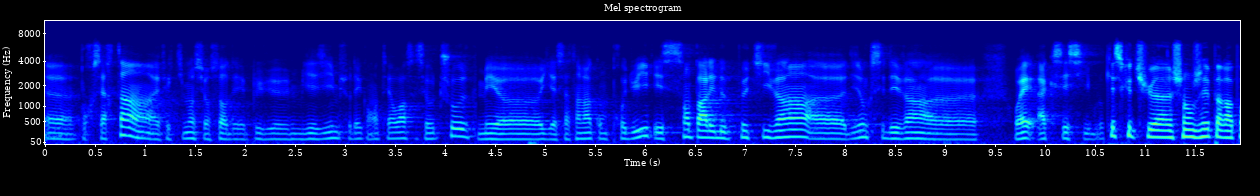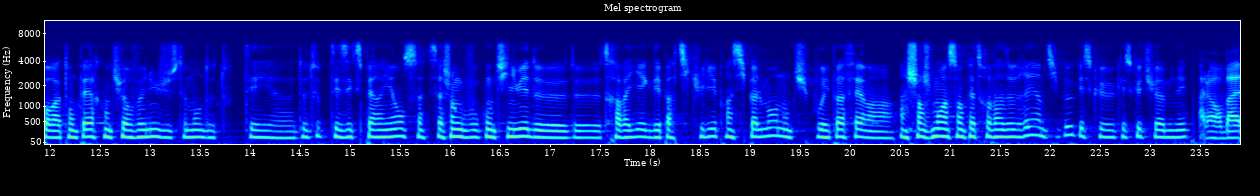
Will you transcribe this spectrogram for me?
euh, pour certains, hein. effectivement, si on sort des plus vieux millésimes sur des grands terroirs, ça c'est autre chose. Mais euh, il y a certains vins qu'on produit. Et sans parler de petits vins, disons que c'est des vins ouais, accessibles. Qu'est-ce que tu as changé par rapport à ton père quand tu es revenu justement de toutes tes, euh, de toutes tes expériences, sachant que vous continuez de, de travailler avec des particuliers principalement, donc tu pouvais pas faire un, un changement à 180 degrés un petit peu? Qu'est-ce que qu'est-ce que tu as amené? Alors bah,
